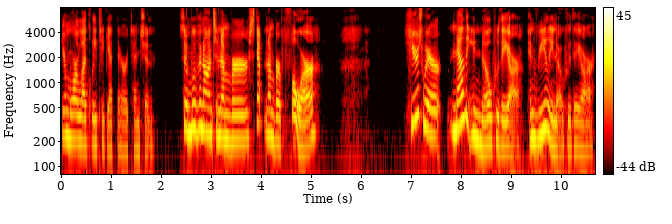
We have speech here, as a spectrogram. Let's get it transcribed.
you're more likely to get their attention. So moving on to number step number 4, here's where now that you know who they are and really know who they are,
